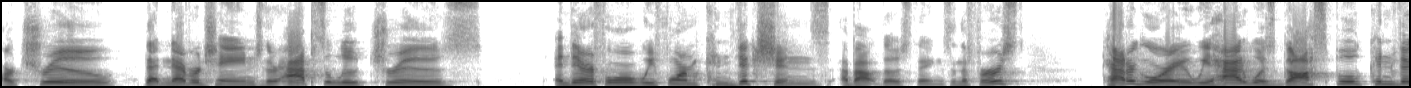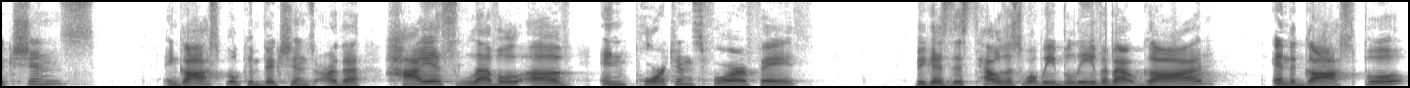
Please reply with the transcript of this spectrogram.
are true that never change. They're absolute truths, and therefore we form convictions about those things. And the first category we had was gospel convictions. And gospel convictions are the highest level of importance for our faith because this tells us what we believe about God and the gospel,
